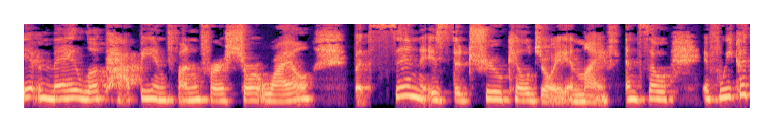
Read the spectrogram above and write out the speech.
It may look happy and fun for a short while, but sin is the true killjoy in life. And so if we could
